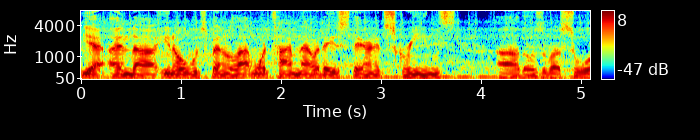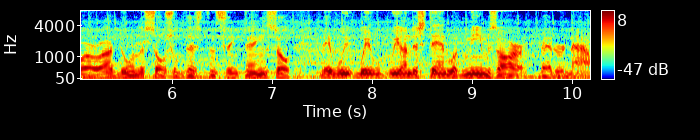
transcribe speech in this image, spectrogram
Yeah, and uh, you know, we spend a lot more time nowadays staring at screens. Uh, those of us who are uh, doing the social distancing thing, so maybe we, we, we understand what memes are better now.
